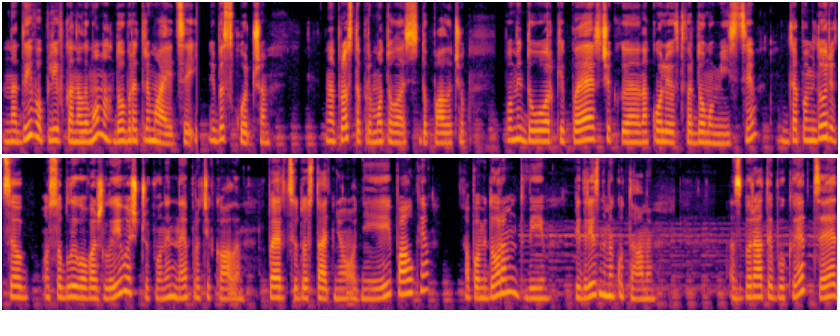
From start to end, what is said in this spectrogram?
На диво плівка на лимонах добре тримається і без скотча. Вона просто примотувалась до паличок. Помідорки, перчик е, наколюю в твердому місці. Для помідорів це особливо важливо, щоб вони не протікали. Перцю достатньо однієї палки, а помідорам дві під різними кутами. Збирати букет це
